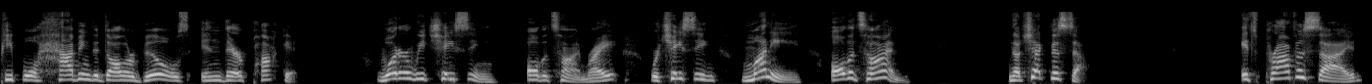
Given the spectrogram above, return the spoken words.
people having the dollar bills in their pocket. What are we chasing all the time, right? We're chasing money all the time. Now, check this out. It's prophesied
